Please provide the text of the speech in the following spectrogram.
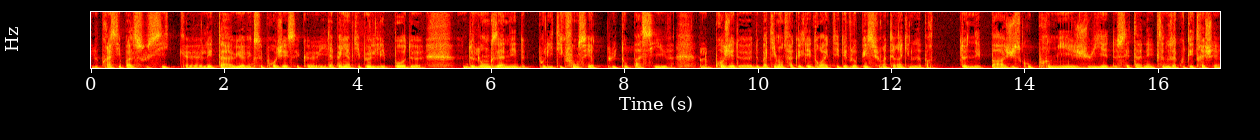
Le principal souci que l'État a eu avec ce projet, c'est qu'il a payé un petit peu les pots de, de longues années de politique foncière plutôt passive. Le projet de, bâtiment de faculté de droit a été développé sur un terrain qui nous apporte tenait pas jusqu'au 1er juillet de cette année. Ça nous a coûté très cher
